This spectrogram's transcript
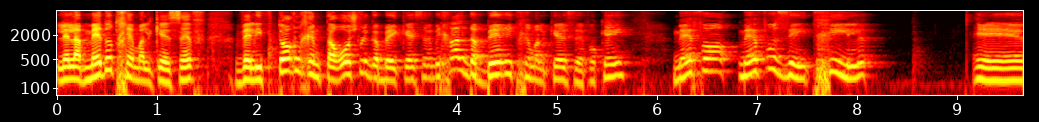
ללמד אתכם על כסף ולפתוח לכם את הראש לגבי כסף ובכלל לדבר איתכם על כסף, אוקיי? מאיפה, מאיפה זה התחיל? אה,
